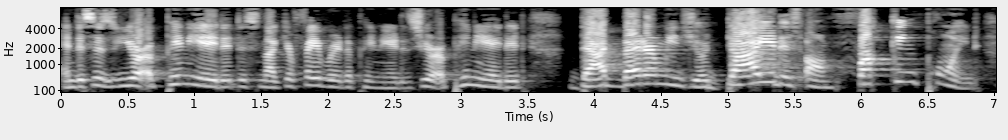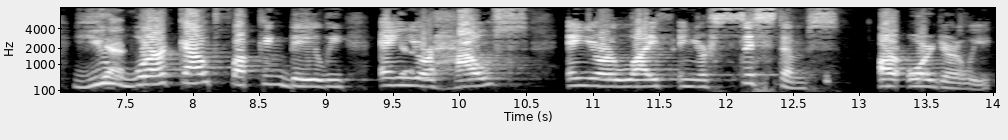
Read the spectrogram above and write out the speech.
and this is your opinionated, this is not your favorite opinionated, it's your opinionated, that better means your diet is on fucking point. You Yes. work out fucking daily and your house and your life and your systems are orderly.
